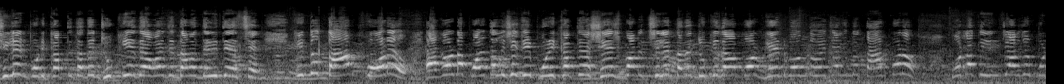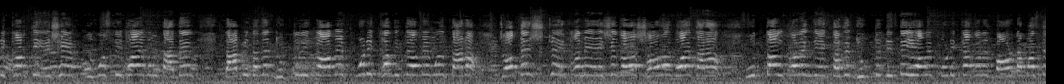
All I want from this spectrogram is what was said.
ছিলেন, পরীক্ষার্থী তাদের ঢুকিয়ে দেওয়া হয় যে তারা দেরিতে এসেছেন। কিন্তু তারপরেও এগারোটা পঁয়তাল্লিশে যে পরীক্ষার্থীরা শেষবার ছিলেন, তাদের ঢুকিয়ে দেওয়ার পর গেট বন্ধ হয়েছে। কিন্তু তারপরেও গোটা তিন, চারজন পরীক্ষার্থী এসে উপস্থিত হয় এবং তাদের এখানে এসে তারা সরব হয়, তারা উত্তাল করেন যে তাদের ঢুকতে দিতেই হবে। পরীক্ষা করে বারোটা মাসে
